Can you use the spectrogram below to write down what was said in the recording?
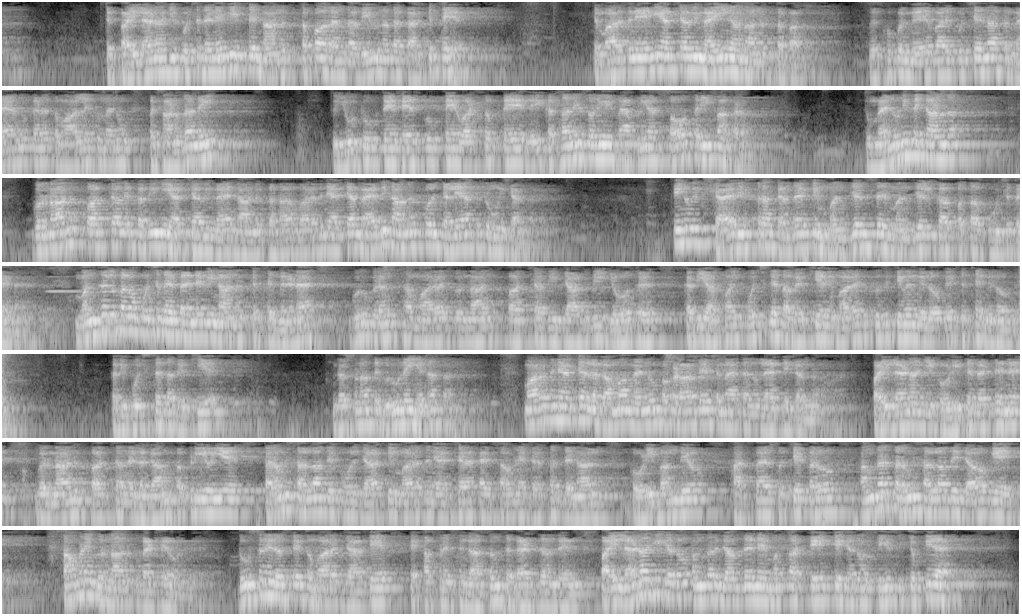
ਤੇ ਭਾਈ ਲੈਣਾ ਜੀ ਪੁੱਛਦੇ ਨੇ ਵੀ ਇੱਥੇ ਨਾਨਕ ਤਪਾ ਰਹਿੰਦਾ ਵੀ ਉਹਨਾਂ ਦਾ ਘਰ ਕਿੱਥੇ ਹੈ? ਤੇ ਮਹਾਰਾਜ ਨੇ ਇਹ ਨਹੀਂ ਆਖਿਆ ਵੀ ਮੈਂ ਹੀ ਹਾਂ ਨਾਨਕ ਤਪਾ। ਵੇਖੋ ਕੋਈ ਮੇਰੇ ਬਾਰੇ ਪੁੱਛੇ ਨਾ ਤਾਂ ਮੈਂ ਉਹਨੂੰ ਕਹਿਣਾ, ਕਮਾਲ ਲੈ ਤੂੰ ਮੈਨੂੰ ਪਛਾਣਦਾ ਨਹੀਂ। ਤੂੰ YouTube ਤੇ, Facebook ਤੇ, WhatsApp ਤੇ ਮੇਰੀ ਕਥਾ ਨਹੀਂ ਸੁਣੀ, ਮੈਂ ਆਪਣੀਆਂ 100 ਤਾਰੀਫਾਂ ਕਰਾਂ। ਤੂੰ ਮੈਨੂੰ ਨਹੀਂ ਪਛਾਣਦਾ। ਗੁਰੂ ਨਾਨਕ ਪਾਤਸ਼ਾਹ ਨੇ ਕਦੀ ਨਹੀਂ ਆਖਿਆ ਵੀ ਮੈਂ ਨਾਨਕ ਹਾਂ। ਮਹਾਰਾਜ ਨੇ ਆਖਿਆ, ਮੈਂ ਵੀ ਨਾਨਕ ਕੋਲ ਚੱਲਿਆ ਤੇ ਤੂੰ ਹੀ ਚੱਲ। ਇਹਨੂੰ ਇੱਕ ਸ਼ਾਇਰ ਇਸ ਤਰ੍ਹਾਂ ਕਹਿੰਦਾ ਹੈ ਕਿ ਮੰਜ਼ਿਲ ਸੇ ਮੰਜ਼ਿਲ ਦਾ ਪਤਾ ਪੁੱਛਦੇ ਨੇ ਮੰਜ਼ਿਲ ਕੋਲੋਂ ਪੁੱਛਦੇ ਪਏ ਨੇ ਵੀ ਨਾਨਕ ਕਿੱਥੇ ਮਿਲਣਾ ਹੈ। ਗੁਰੂ ਗ੍ਰੰਥ ਸਾਹਿਬ ਮਹਾਰਾਜ ਗੁਰੂ ਨਾਨਕ ਪਾਤਸ਼ਾਹ ਦੀ ਜਾਗਦੀ ਜੋਤ ਕਦੀ ਆਪਾਂ ਹੀ ਪੁੱਛ ਕੇ ਤਾਂ ਵੇਖੀਏ ਵੀ ਮਹਾਰਾਜ, ਤੁਸੀਂ ਕਿਵੇਂ ਮਿਲੋਗੇ, ਕਿੱਥੇ ਮਿਲੋਗੇ? ਕਦੀ ਪੁੱਛਤੇ ਤਾਂ ਦੇਖੀਏ। ਦੱਸਣਾ ਤੇ ਗੁਰੂ ਨਹੀਂ ਹੈ ਨਾ ਸਾਨੂੰ। ਮਹਾਰਾਜ ਨੇ ਆਖਿਆ, ਲਗਾਮਾ ਮੈਨੂੰ ਪਕੜਾ ਦੇ ਤੇ ਮੈਂ ਤੈਨੂੰ ਲੈ ਕੇ ਚੱਲਣਾ ਭਾਈ ਲੈਣਾ ਜੀ ਘੋੜੀ ਤੇ ਬੈਠੇ ਨੇ। ਗੁਰੂ ਨਾਨਕ ਪਾਤਸ਼ਾਹ ਨੇ ਲਗਾਮ ਪਕੜੀ ਹੋਈ ਹੈ ਧਰਮਸ਼ਾਲਾ ਦੇ ਕੋਲ ਜਾ ਕੇ ਮਹਾਰਾਜ ਨੇ ਆਖਿਆ, ਐ ਸਾਹਮਣੇ ਦਰਖਤ ਦੇ ਨਾਲ ਘੋੜੀ ਬੰਨ ਦਿਓ। ਹੱਥ ਪੈਰ ਸੁੱਚੇ ਕਰੋ। ਅੰਦਰ ਧਰਮਸ਼ਾਲਾ ਦੇ ਜਾਓਗੇ, ਸਾਹਮਣੇ ਗੁਰੂ ਨਾਨਕ ਬੈਠੇ ਹੋਣ ਦੂਸਰੇ ਰਸਤੇ ਤੋਂ ਮਹਾਰਾਜ ਜਾ ਕੇ ਤੇ ਆਪਣੇ ਸਿੰਘਾਸਨ ਤੇ ਬੈਠ ਜਾਂਦੇ ਨੇ। ਭਾਈ ਲਹਿਣਾ ਜੀ ਜਦੋਂ ਅੰਦਰ ਜਾਂਦੇ ਨੇ, ਮੱਥਾ ਟੇਕ ਕੇ ਜਦੋਂ ਸੀਸ ਚੁੱਕਿਆ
